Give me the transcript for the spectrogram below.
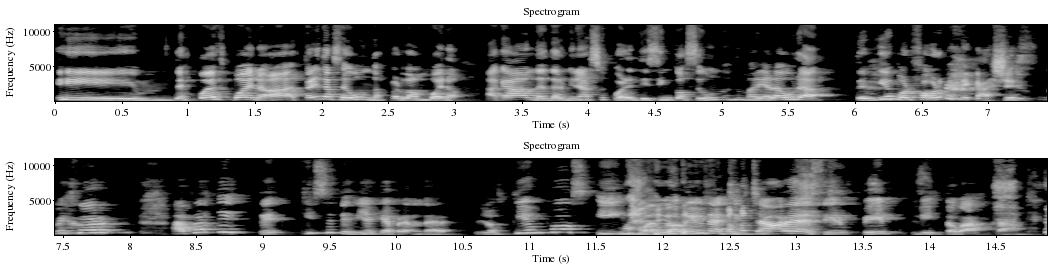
Y después, bueno, ah, 30 segundos, perdón. Bueno, acaban de terminar sus 45 segundos. No, María Laura, te pido por favor que te calles. Mejor, aparte, te, ¿qué se tenía que aprender? Los tiempos y cuando abrí una chicharra decir, pip, listo, basta.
